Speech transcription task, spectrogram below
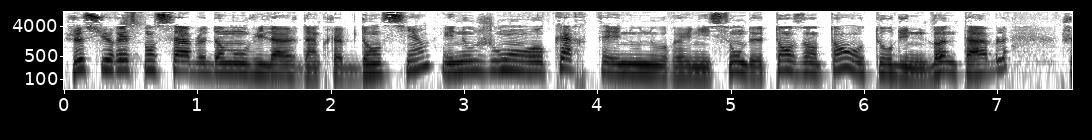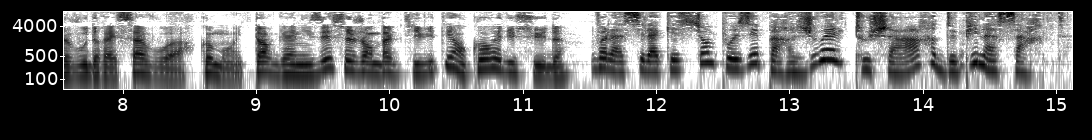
Je suis responsable dans mon village d'un club d'anciens et nous jouons aux cartes et nous nous réunissons de temps en temps autour d'une bonne table. Je voudrais savoir comment est organisé ce genre d'activité en Corée du Sud. Voilà, c'est la question posée par Joël Touchard depuis la Sarthe.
